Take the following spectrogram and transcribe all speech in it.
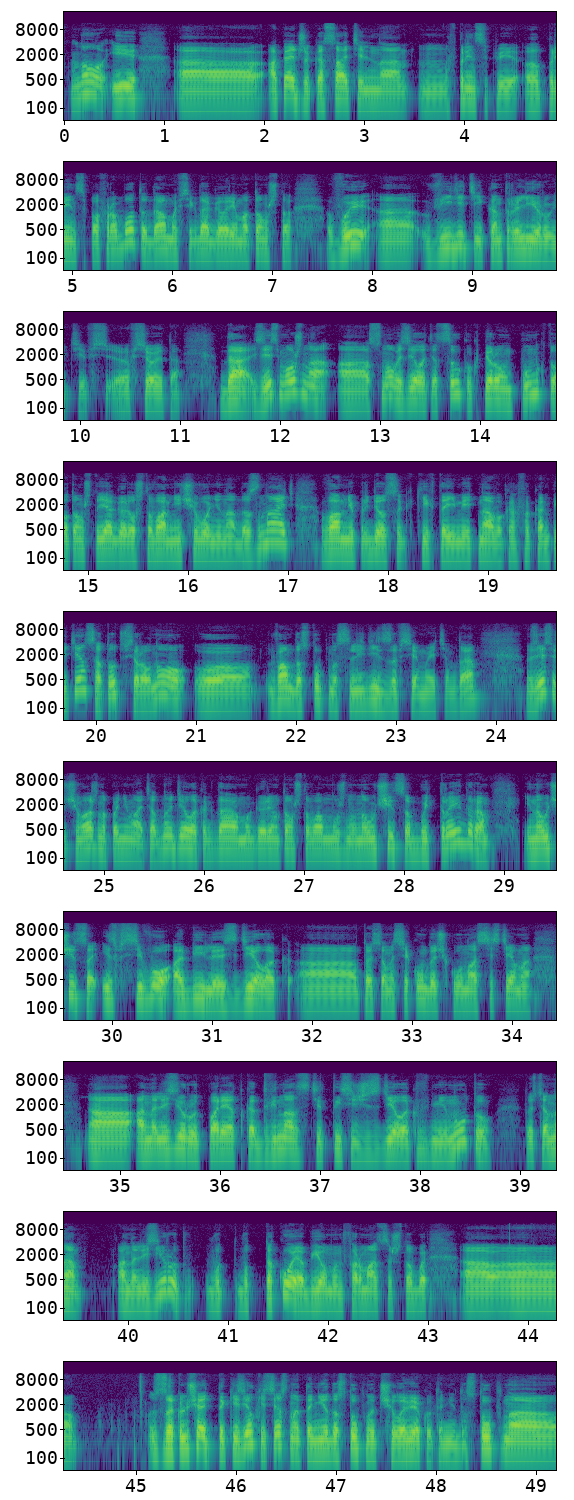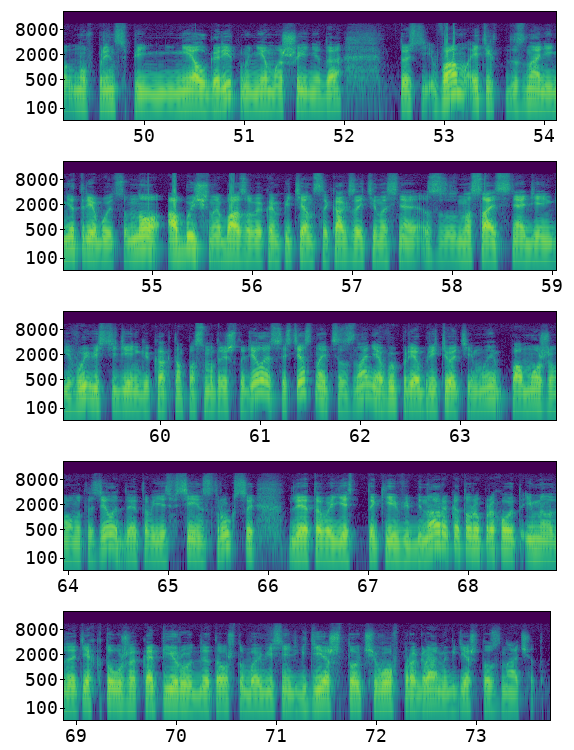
Ну и опять же касательно в принципе э, принципов работы, да, мы всегда говорим о том, что вы а, видите и контролируете все это. Да, здесь можно а, снова сделать отсылку к первому пункту о том, что я говорил, что вам ничего не надо знать, вам не придется каких-то иметь навыков и компетенций, а тут все равно вам доступно следить за всем этим, да. Здесь очень важно понимать, одно дело, когда мы говорим о том, что вам нужно научиться быть трейдером и научиться из всего обилия сделок, а, то есть, а на секундочку, у нас система а, анализирует порядка 12 тысяч сделок в минуту, то есть она анализирует вот, вот такой объем информации, чтобы заключать такие сделки, естественно, это недоступно человеку, это недоступно, ну, в принципе, не алгоритму, не машине, да, То есть вам этих знаний не требуется, но обычные базовые компетенции, как зайти на, сня... на сайт, снять деньги, вывести деньги, как там посмотреть, что делается, естественно, эти знания вы приобретете, и мы поможем вам это сделать. Для этого есть все инструкции, для этого есть такие вебинары, которые проходят именно для тех, кто уже копирует, для того, чтобы объяснить, где, что, чего в программе, где что значит.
